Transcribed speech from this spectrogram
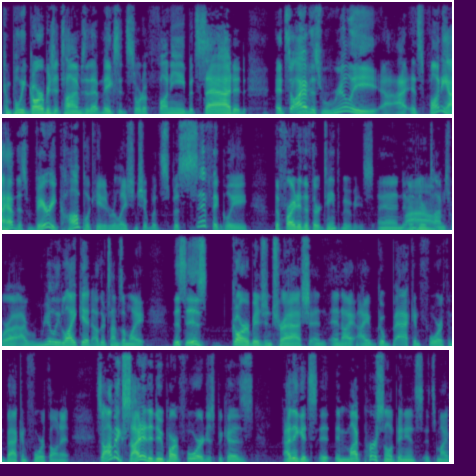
complete garbage at times, and that makes it sort of funny but sad and. And so I have this really, I, it's funny. I have this very complicated relationship with specifically the Friday the Thirteenth movies, and, and there are times where I, I really like it. Other times I'm like, this is garbage and trash, and and I, I go back and forth and back and forth on it. So I'm excited to do part four just because I think it's, it, in my personal opinion, it's, it's my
